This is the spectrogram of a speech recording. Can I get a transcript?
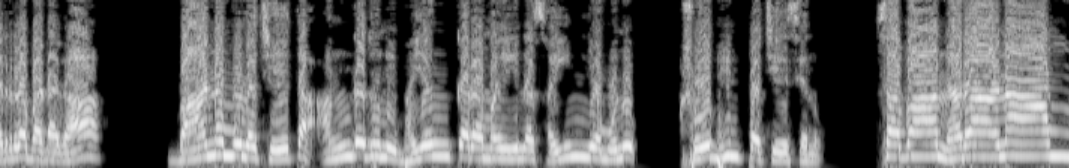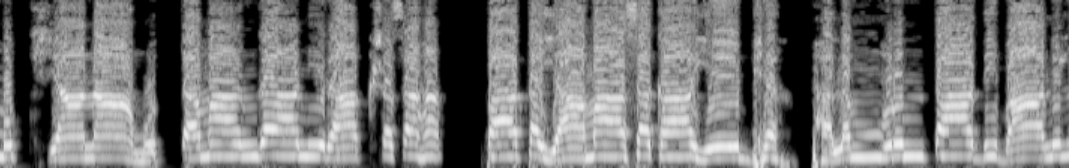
ఎర్రబడగా బాణముల చేత అంగదుని భయంకరమైన సైన్యమును క్షోభింపచేసెను. సవానరాణాం ముఖ్యానాముత్తమాంగాని రాక్షస పాతయామాస కాయేభ్య ఫలం వృంతాదివానిల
